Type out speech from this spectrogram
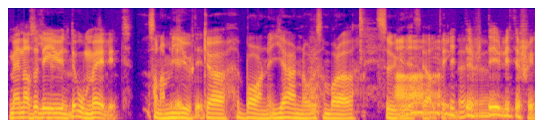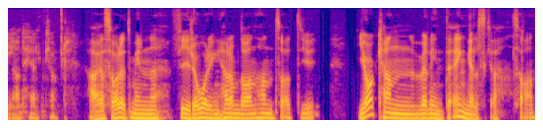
Men alltså det är ju inte omöjligt sådana mjuka barnhjärnor som bara suger ah, i sig allting. Lite, det är ju lite skillnad, helt klart. Ja, jag sa det till min fyraåring häromdagen. Han sa att jag kan väl inte engelska, sa han.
